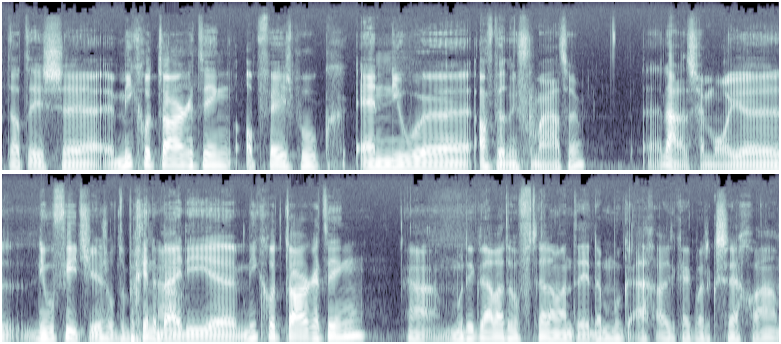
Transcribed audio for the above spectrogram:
Dat is eh microtargeting op Facebook en nieuwe afbeeldingsformaten. Eh, nou, dat zijn mooie eh, nieuwe features. Om te beginnen Ja. bij die microtargeting. Ja, moet ik daar wat over vertellen? Want dan moet ik echt uitkijken wat ik zeg. Hoor.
